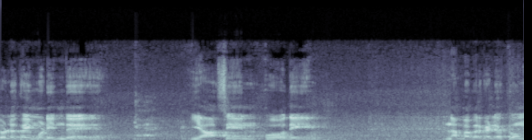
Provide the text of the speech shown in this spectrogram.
தொழுகை முடிந்து யாசின் ஓதி நம்மவர்களுக்கும்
